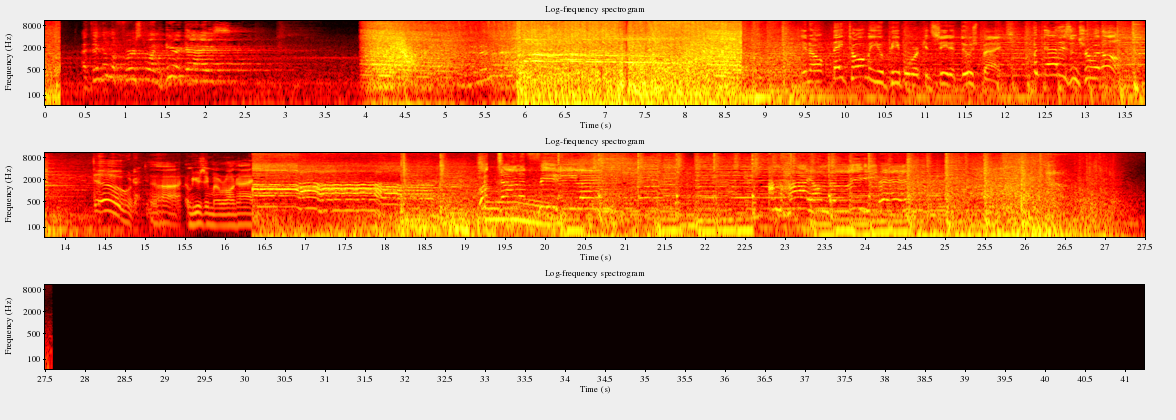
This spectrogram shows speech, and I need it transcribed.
I think I'm the first one here, guys. You people were conceited douchebags, but that isn't true at all. Dude! Ah, I'm using my wrong eye. What kind of feeling?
